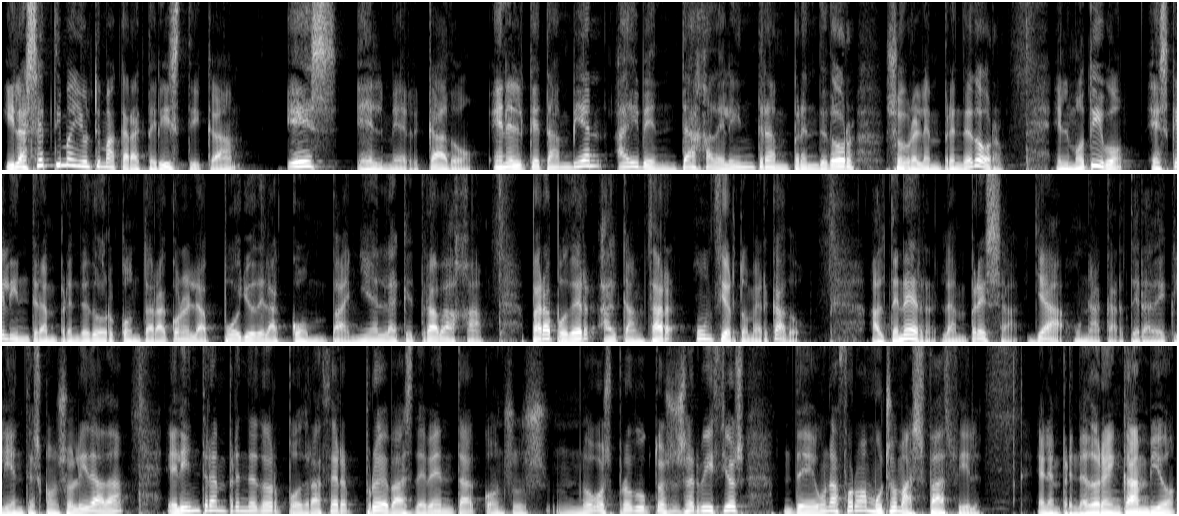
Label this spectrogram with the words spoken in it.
Y la séptima y última característica es el mercado, en el que también hay ventaja del intraemprendedor sobre el emprendedor. El motivo es que el intraemprendedor contará con el apoyo de la compañía en la que trabaja para poder alcanzar un cierto mercado. Al tener la empresa ya una cartera de clientes consolidada, el intraemprendedor podrá hacer pruebas de venta con sus nuevos productos o servicios de una forma mucho más fácil. El emprendedor, en cambio,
